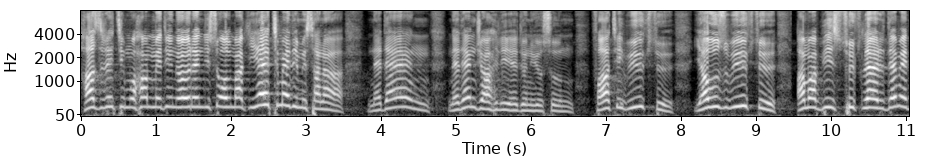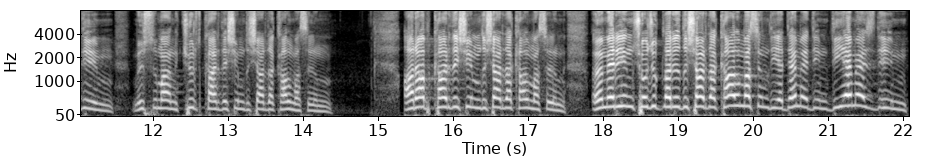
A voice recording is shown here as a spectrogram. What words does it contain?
Hazreti Muhammed'in öğrencisi olmak yetmedi mi sana? Neden? Neden cahiliye dönüyorsun? Fatih büyüktü, Yavuz büyüktü ama biz Türkler demedim. Müslüman Kürt kardeşim dışarıda kalmasın. Arap kardeşim dışarıda kalmasın. Ömer'in çocukları dışarıda kalmasın diye demedim, diyemezdim.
